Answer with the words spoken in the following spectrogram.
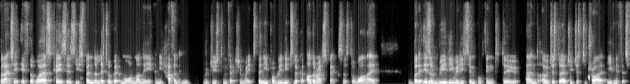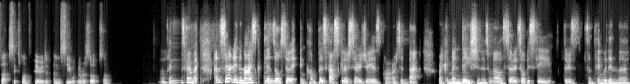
but actually, if the worst case is you spend a little bit more money and you haven't in reduced infection rates, then you probably need to look at other aspects as to why. But it is a mm-hmm. really, really simple thing to do. And I would just urge you just to try it, even if it's for that six month period and see what your results are. Thanks very much. And certainly the NICE guidelines also encompass vascular surgery as part of that recommendation as well. So it's obviously there's something within the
